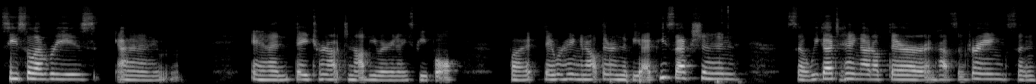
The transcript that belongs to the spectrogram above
see celebrities and and they turn out to not be very nice people. But they were hanging out there in the VIP section, so we got to hang out up there and have some drinks. And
